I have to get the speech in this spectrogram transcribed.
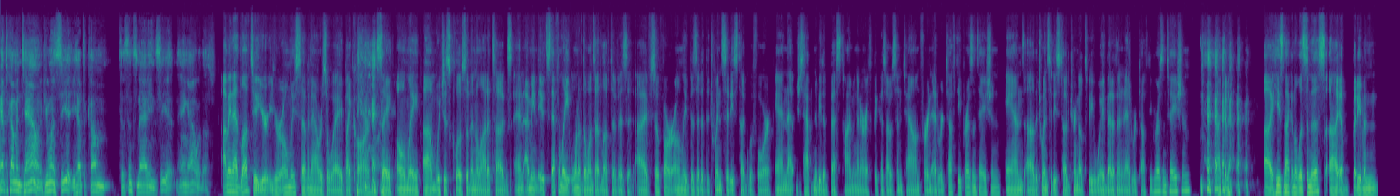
have to come in town. If you want to see it, you have to come to Cincinnati and see it hang out with us. I mean, I'd love to. You're you're only seven hours away by car, say only, um, which is closer than a lot of tugs. And I mean, it's definitely one of the ones I'd love to visit. I've so far only visited the Twin Cities tug before, and that just happened to be the best timing on earth because I was in town for an Edward Tufte presentation, and uh, the Twin Cities tug turned out to be way better than an Edward Tufte presentation. Not gonna. Uh, he's not going to listen to this, uh, but even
